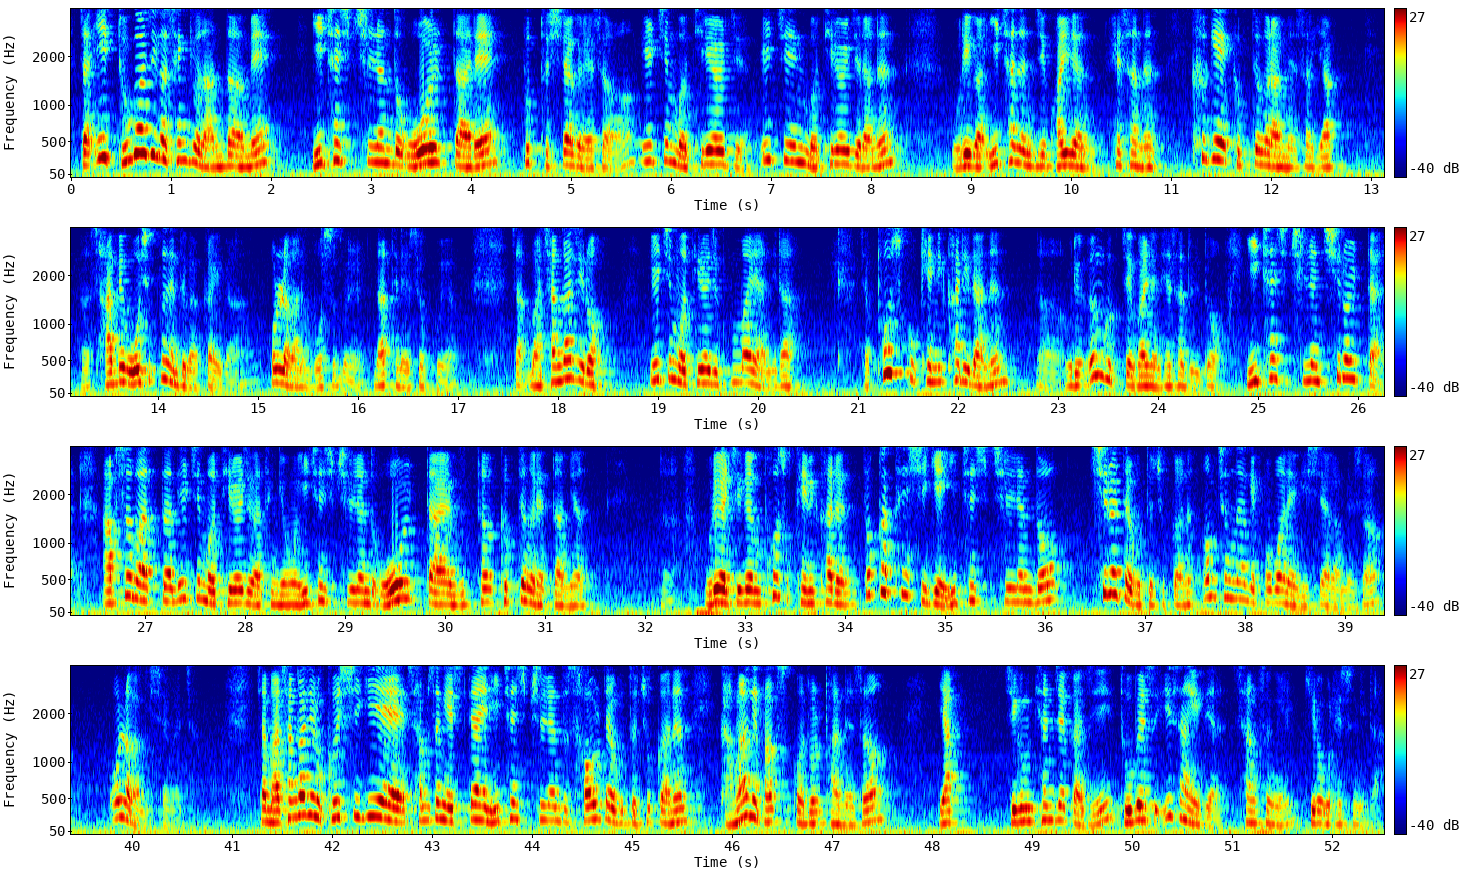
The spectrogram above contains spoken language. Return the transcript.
자 이 두 가지가 생겨 난 다음에 2017년도 5월 달에 부터 시작을 해서 일진 머티리얼즈 일진 머티리얼즈라는 우리가 2차전지 관련 회사는 크게 급등을 하면서 약 450% 가까이가 올라가는 모습을 나타냈었고요. 자 마찬가지로 일진 머티리얼즈 뿐만이 아니라 자, 포스코 케미칼이라는 어, 우리 응급제 관련 회사들도 2017년 7월달 앞서 봤던 일진 머티리얼즈 같은 경우 2017년도 5월달부터 급등을 했다면 어, 우리가 지금 포스코 케미칼은 똑같은 시기에 2017년도 7월달부터 주가는 엄청나게 뽑아내기 시작하면서 올라가기 시작하죠. 자 마찬가지로 그 시기에 삼성 SDI는 2017년도 4월달부터 주가는 강하게 박스권 돌파하면서 약 지금 현재까지 두 배수 이상에 대한 상승을 기록을 했습니다.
